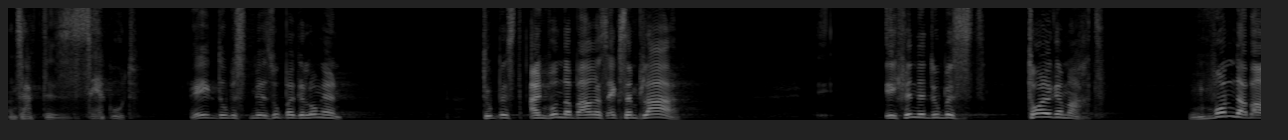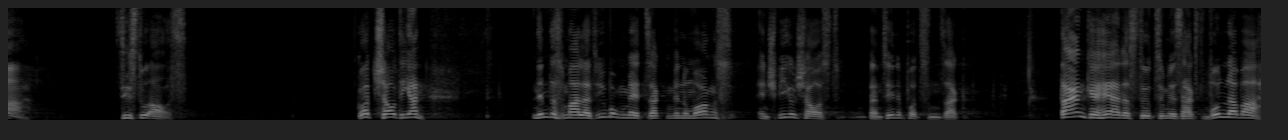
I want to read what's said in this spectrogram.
und sagte, sehr gut. Hey, du bist mir super gelungen. Du bist ein wunderbares Exemplar. Ich finde, du bist toll gemacht. Wunderbar siehst du aus. Gott schaut dich an. Nimm das mal als Übung mit. Sag, wenn du morgens in den Spiegel schaust, beim Zähneputzen, sag, danke Herr, dass du zu mir sagst, wunderbar,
